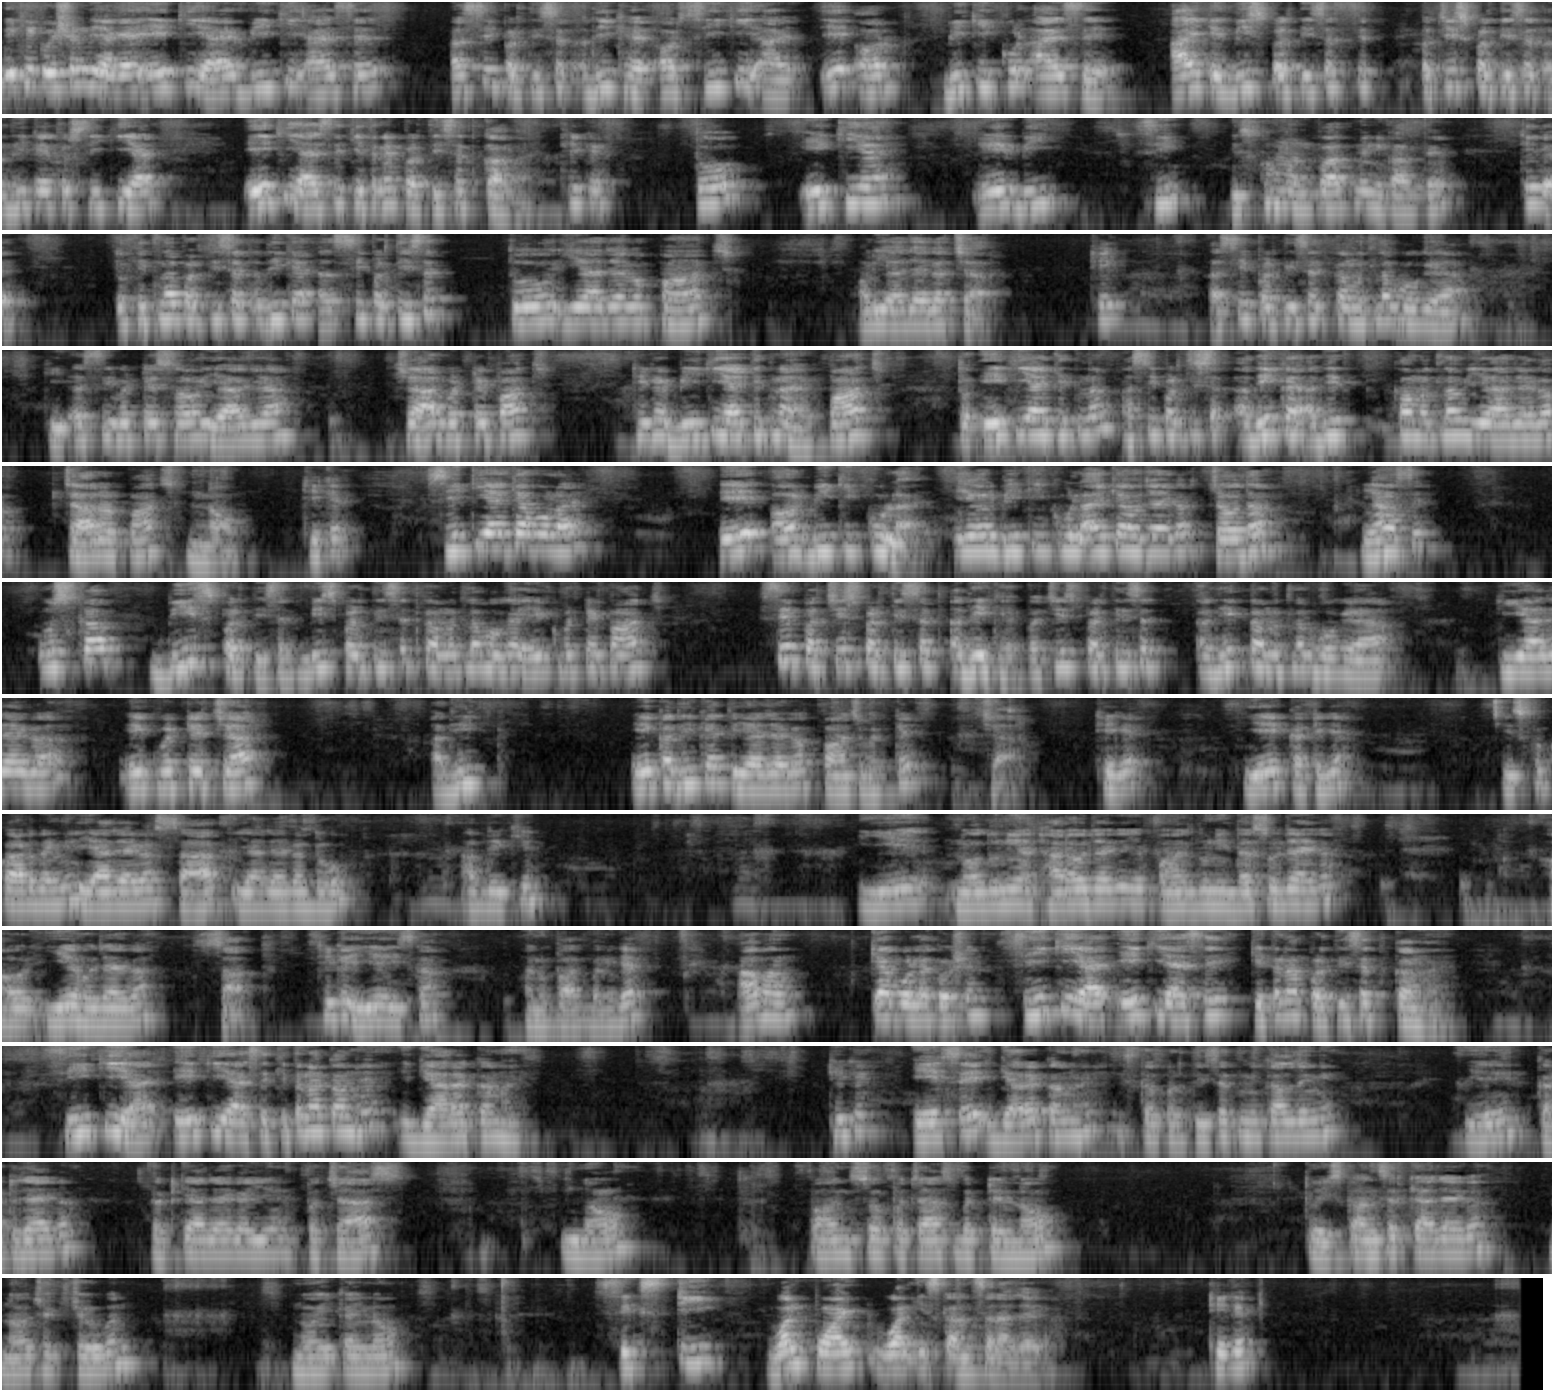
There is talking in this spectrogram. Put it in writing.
देखिए क्वेश्चन दिया गया ए की आय बी की आय से अस्सी प्रतिशत अधिक है और सी की आय ए और बी की कुल आय से, आय के बीस प्रतिशत से पच्चीस प्रतिशत अधिक है तो सी की आय ए की आय से कितने प्रतिशत कम है? ठीक है? तो ए की आय ए बी सी इसको हम अनुपात में निकालते हैं। ठीक है? तो कितना प्रतिशत अधिक है? अस्सी प्रतिशत तो ये आ जाएगा पाँच और ये आ जाएगा चार। ठीक? अस्सी प्रतिशत का मतलब हो गया कि अस्सी बट्टे सौ, ये आ गया चार बट्टे पाँच। ठीक है? बी की आय कितना है? पाँच। तो ए की आय कितना? अस्सी प्रतिशत अधिक है, अधिक का मतलब ये आ जाएगा चार और पाँच, नौ। ठीक है? सी की आय क्या बोला है? ए और बी की कुल आय। ए और बी की कुल आय क्या हो जाएगा? चौदह। यहाँ से उसका बीस प्रतिशत बीस प्रतिशत का मतलब होगा एक बट्टे पाँच से पच्चीस प्रतिशत अधिक है। पच्चीस प्रतिशत अधिक का मतलब हो गया कि आ जाएगा एक बट्टे चार अधिक, एक अधिक है तो यह आ जाएगा पाँच बट्टे चार। ठीक है? ये कट गया। इसको काट देंगे यह आ जाएगा सात यह आ जाएगा दो। अब देखिए ये नौ दूनी अठारह हो जाएगा, ये पाँच दूनी दस हो जाएगा, और ये हो जाएगा सात। ठीक है, ये इसका अनुपात बन गया। अब हम क्या बोला क्वेश्चन सी की आय ए की आय से कितना प्रतिशत कम है? सी की आय ए की आय से कितना कम है? ग्यारह कम है। ठीक है ए से ग्यारह कम है, इसका प्रतिशत निकाल देंगे। ये कट जाएगा, कट के आ जाएगा ये पचास, नौ, पाँच सौ पचास बट्टे नौ। तो इसका आंसर क्या आ जाएगा? नौ छः चौवन, नौ इकाई नौ। सिक्सटी वन पॉइंट वन इसका आंसर आ जाएगा। ठीक है?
